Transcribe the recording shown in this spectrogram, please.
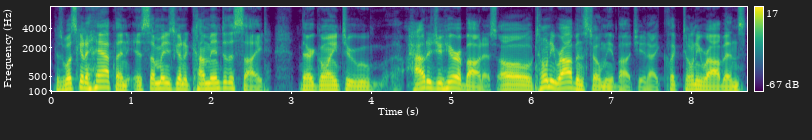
because what's going to happen is somebody's going to come into the site. They're going to, how did you hear about us? Oh, Tony Robbins told me about you. And I click Tony Robbins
